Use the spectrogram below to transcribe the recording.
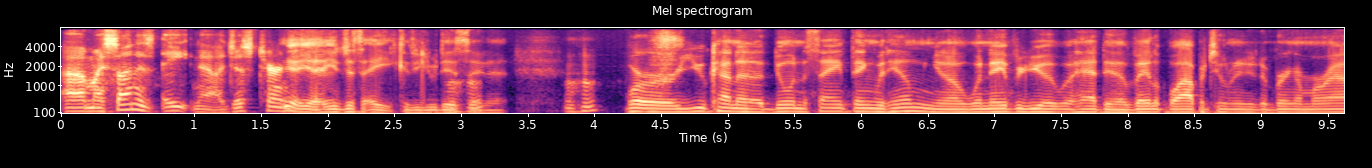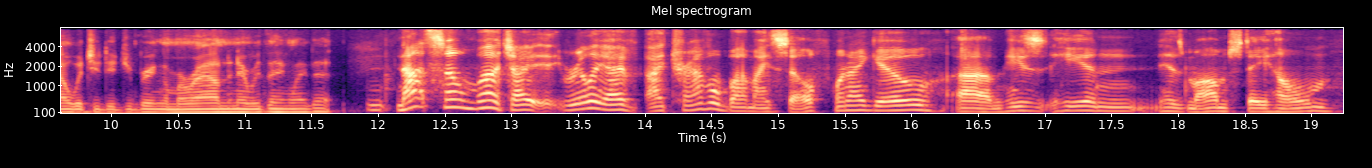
uh, my son is eight now just turned Yeah, yeah, you just eight because you did say Mhm. that. Mhm. Were you kind of doing the same thing with him? You know, whenever you had the available opportunity to bring him around with you, did you bring him around and everything like that? Not so much. I really I've I travel by myself when I go. Um, he's he and his mom stay home.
